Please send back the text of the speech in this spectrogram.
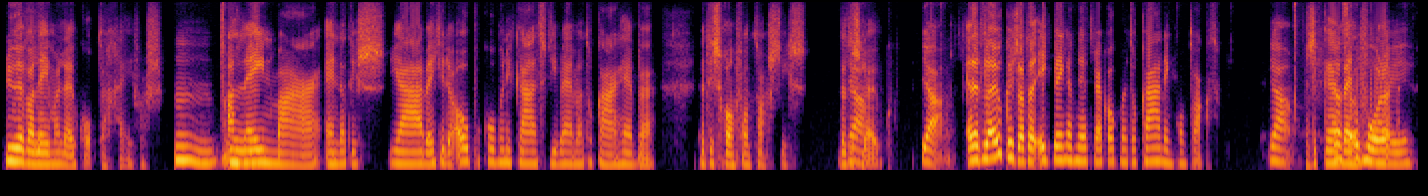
Nu hebben we alleen maar leuke opdrachtgevers Mm. alleen maar. En dat is, ja, weet je, de open communicatie die wij met elkaar hebben, dat is gewoon fantastisch. Dat is leuk. Ja, En het leuke is dat er- ik breng het netwerk ook met elkaar in contact. ja, Dus ik eh, dat is ben ook voor, mooi.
